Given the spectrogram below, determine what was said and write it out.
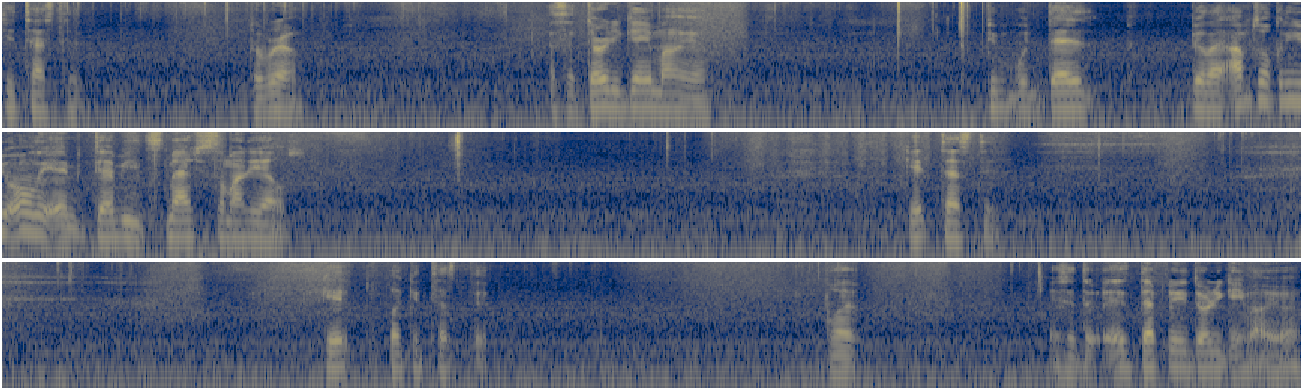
get tested. For real. It's a dirty game out here. People would dead be like, I'm talking to you only, and Debbie smashes somebody else. Get tested. Get fucking tested. But it's a, it's definitely a dirty game out here.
